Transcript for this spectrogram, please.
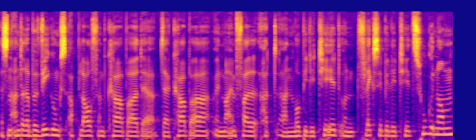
ist ein anderer Bewegungsablauf im Körper. Der, der Körper in meinem Fall hat an Mobilität und Flexibilität Intensität zugenommen.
